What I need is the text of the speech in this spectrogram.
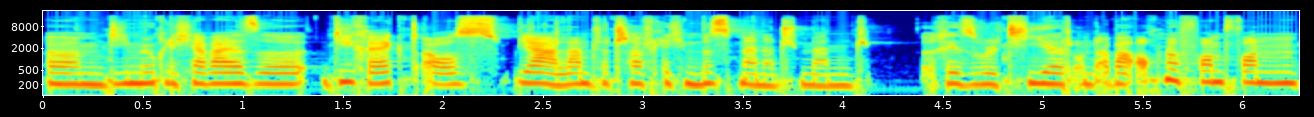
ähm, die möglicherweise direkt aus ja, landwirtschaftlichem Missmanagement resultiert und aber auch eine Form von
